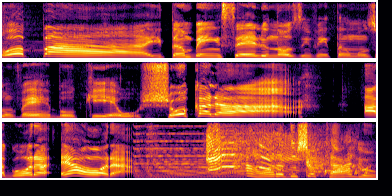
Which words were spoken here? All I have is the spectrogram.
Opa! E também, Célio, nós inventamos um verbo que é o chocalhar. Agora é a hora. A hora do chocalho.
